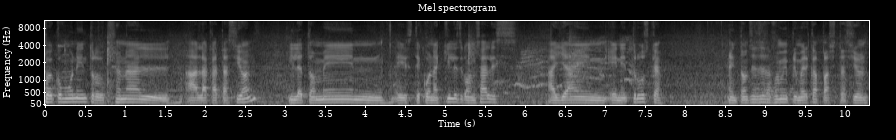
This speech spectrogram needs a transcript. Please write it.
fue como una introducción a la catación y la tomé este, con Aquiles González allá en, Etrusca. Entonces esa fue mi primera capacitación.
